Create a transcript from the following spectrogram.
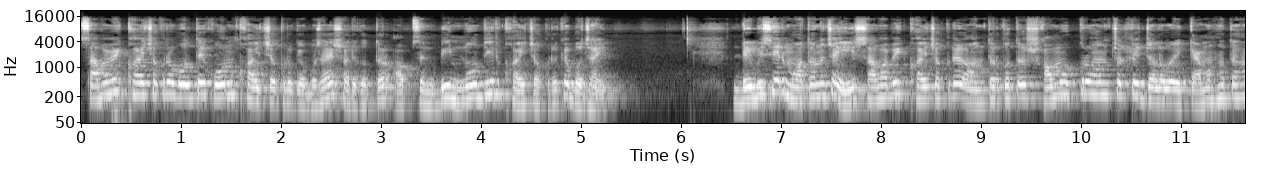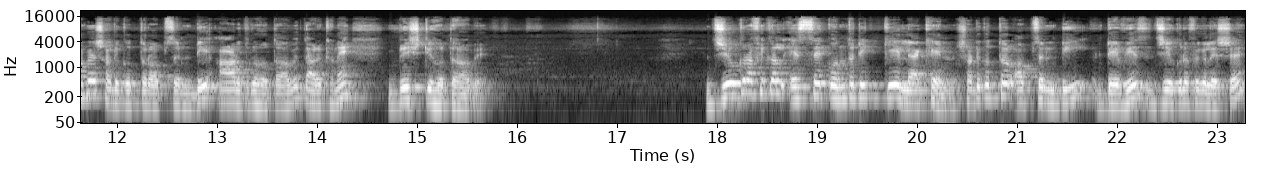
স্বাভাবিক ক্ষয়চক্র বলতে কোন ক্ষয়চক্রকে বোঝায়? সঠিক উত্তর অপশন বি, নদীর ক্ষয়চক্রকে বোঝায়। ডেভিসের মত অনুযায়ী স্বাভাবিক ক্ষয়চক্রের অন্তর্গত সমগ্র অঞ্চলটির জলবায়ু কেমন হতে হবে? সঠিক উত্তর অপশন ডি, আর্দ্র হতে হবে। তার এখানে বৃষ্টি হতে হবে। জিওগ্রাফিক্যাল এসে গ্রন্থটি কে লেখেন? সঠিক উত্তর অপশন ডি, ডেভিস। জিওগ্রাফিক্যাল এসে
